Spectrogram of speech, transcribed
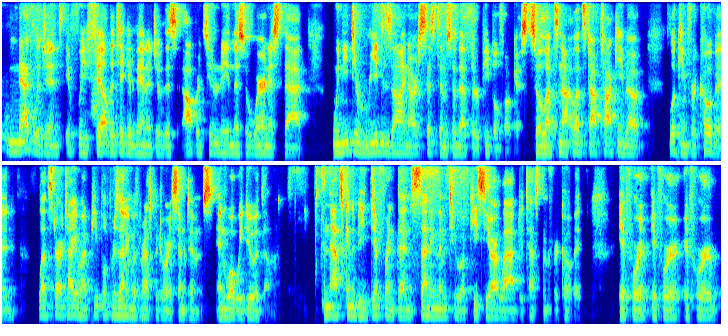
negligent if we failed to take advantage of this opportunity and this awareness that we need to redesign our system so that they're people focused. So let's not let's stop talking about looking for COVID. Let's start talking about people presenting with respiratory symptoms and what we do with them. And that's going to be different than sending them to a PCR lab to test them for COVID. If we're if we're if we're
